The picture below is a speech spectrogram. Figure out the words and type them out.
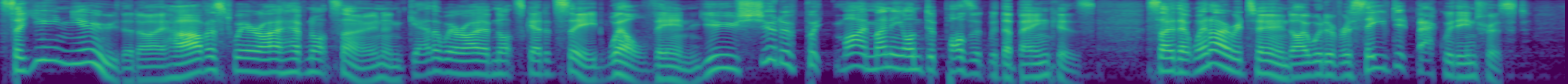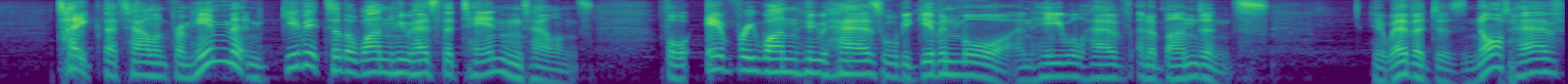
So you knew that I harvest where I have not sown and gather where I have not scattered seed. Well, then, you should have put my money on deposit with the bankers, so that when I returned, I would have received it back with interest. Take the talent from him and give it to the one who has the ten talents. For everyone who has will be given more, and he will have an abundance. Whoever does not have,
